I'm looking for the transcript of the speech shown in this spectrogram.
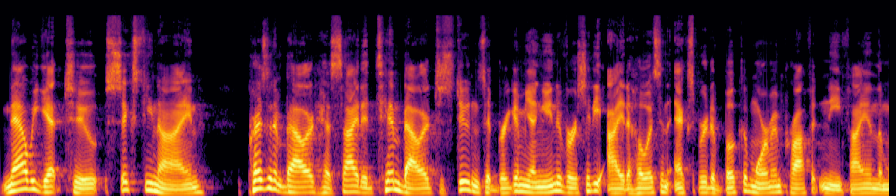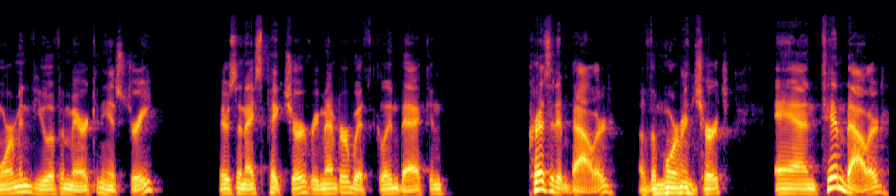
now we get to 69. President Ballard has cited Tim Ballard to students at Brigham Young University, Idaho, as an expert of Book of Mormon prophet Nephi and the Mormon view of American history. There's a nice picture, remember, with Glenn Beck and President Ballard of the Mormon Church and Tim Ballard.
